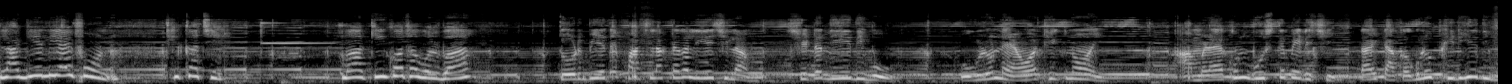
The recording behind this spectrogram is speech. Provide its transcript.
লাগিয়ে লিয়াই ফোন ঠিক আছে। মা কি কথা বলবা? তোর বিয়েতে পাঁচ লাখ টাকা নিয়েছিলাম সেটা দিয়ে দিব। ওগুলো নেওয়া ঠিক নয়। আমরা এখন বুঝতে পেরেছি তাই টাকাগুলো ফিরিয়ে দিব।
